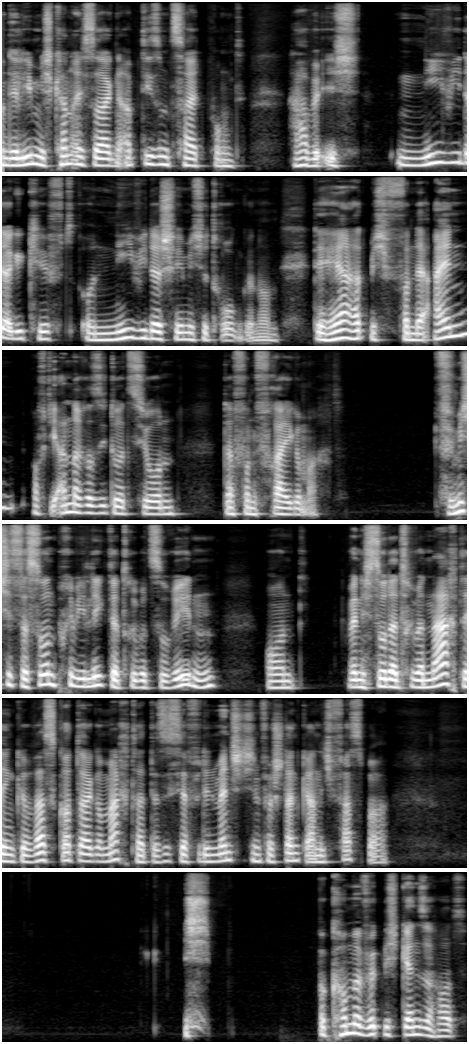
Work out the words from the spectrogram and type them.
Und ihr Lieben, ich kann euch sagen, ab diesem Zeitpunkt habe ich nie wieder gekifft und nie wieder chemische Drogen genommen. Der Herr hat mich von der einen auf die andere Situation davon frei gemacht. Für mich ist das so ein Privileg, darüber zu reden. Und wenn ich so darüber nachdenke, was Gott da gemacht hat, das ist ja für den menschlichen Verstand gar nicht fassbar. Ich bekomme wirklich Gänsehaut,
